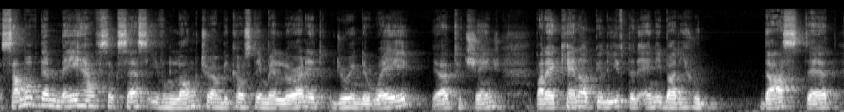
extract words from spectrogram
some of them may have success even long term because they may learn it during the way yeah to change but i cannot believe that anybody who does that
